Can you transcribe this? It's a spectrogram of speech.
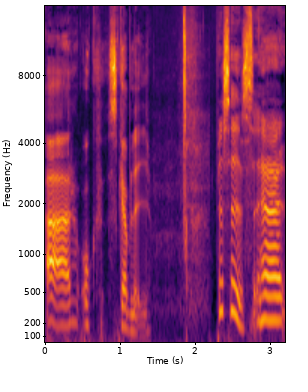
är och ska bli? Precis. Eh,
